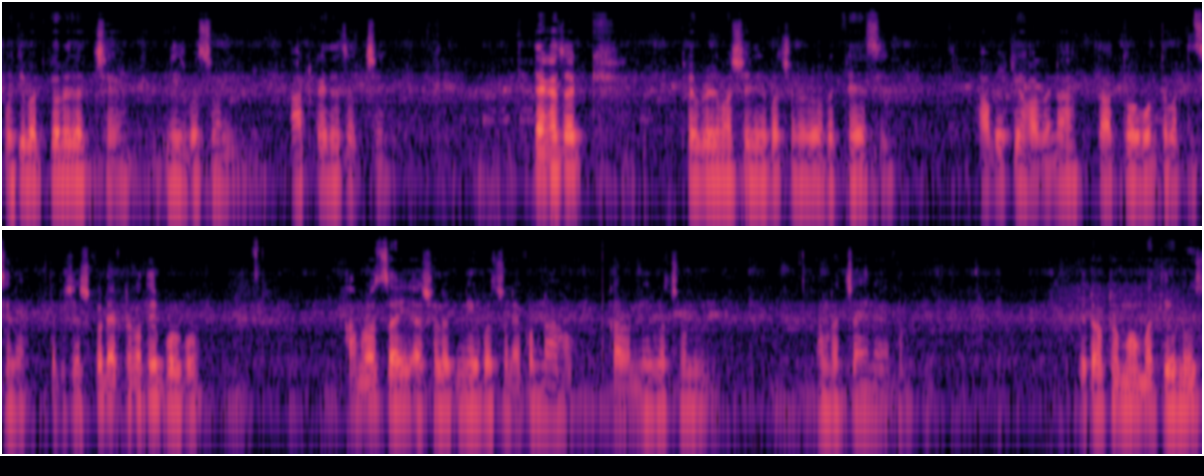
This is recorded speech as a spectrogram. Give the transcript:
প্রতিবাদ করে যাচ্ছে। নির্বাচন আটকাইতে যাচ্ছে। দেখা যাক, ফেব্রুয়ারি মাসে নির্বাচনের অপেক্ষায় আছি। হবে কি হবে না, তা তো বলতে পারতেছি না। তো বিশেষ করে একটা কথাই বলব, আমরাও চাই আসলে নির্বাচন এখন না হোক, কারণ নির্বাচন আমরা চাই না এখন। যে ডক্টর মোহাম্মদ ইউনুস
